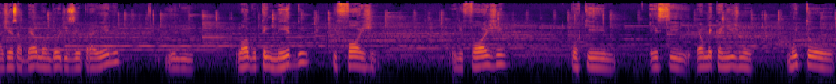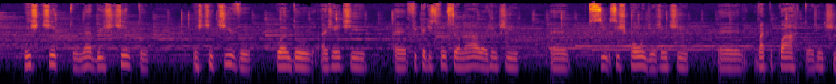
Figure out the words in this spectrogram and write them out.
a Jezabel mandou dizer para ele, e ele logo tem medo e foge. Ele foge porque esse é um mecanismo muito instinto, né, do instinto instintivo quando a gente é, fica disfuncional, a gente é, se, se, esconde, a gente é, vai para o quarto, a gente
